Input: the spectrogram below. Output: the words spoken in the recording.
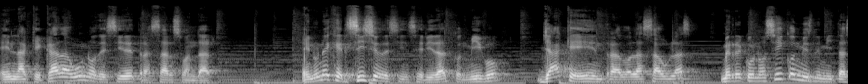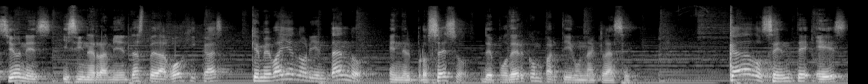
en la que cada uno decide trazar su andar. En un ejercicio de sinceridad conmigo, ya que he entrado a las aulas, me reconocí con mis limitaciones y sin herramientas pedagógicas que me vayan orientando en el proceso de poder compartir una clase. Cada docente es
